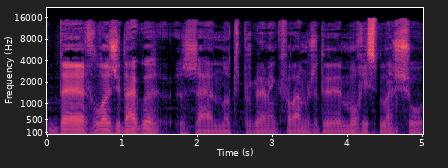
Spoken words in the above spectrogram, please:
da Relógio d'Água, já noutro programa em que falámos de Maurice Blanchot,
